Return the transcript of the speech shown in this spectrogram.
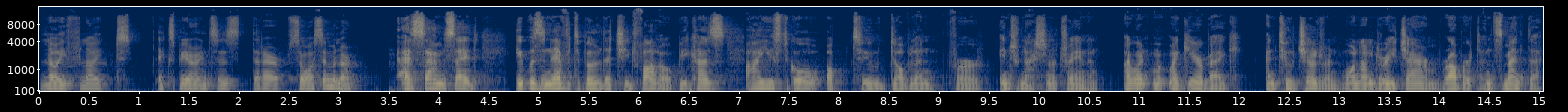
life-like experiences that are so similar. As Sam said, it was inevitable that she'd follow because I used to go up to Dublin for international training. I went with my gear bag and two children, one under mm-hmm. each arm, Robert and Samantha.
